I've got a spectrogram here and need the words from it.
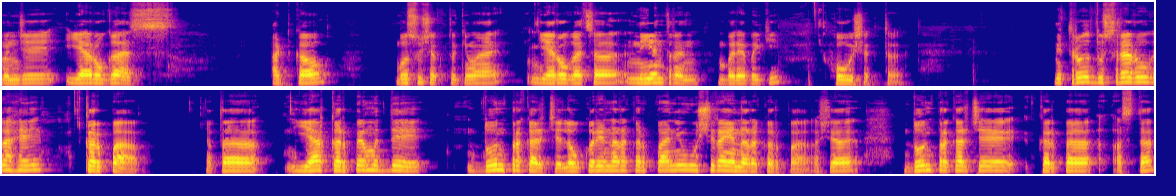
म्हणजे या रोगास अटकाव. बसू शकतो किंवा या रोगाचं नियंत्रण बऱ्यापैकी होऊ शकतं. मित्र दुसरा रोग आहे करपा. आता या करप्यामध्ये दोन प्रकारचे लवकर येणारा करपा आणि उशिरा येणारा करपा. अशा दोन प्रकारचे करप्या असतात.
